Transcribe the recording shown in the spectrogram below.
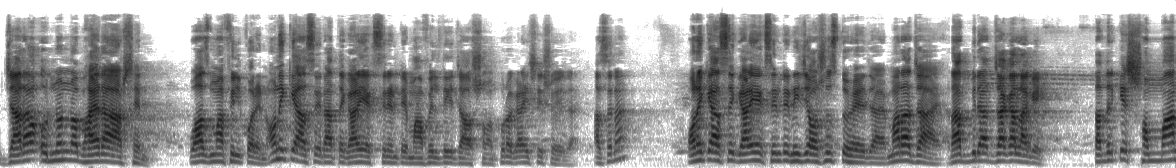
যারা অন্যান্য ভাইরা আসেন, ওয়াজ মাহফিল করেন, অনেকে আছে রাতে গাড়ি অ্যাক্সিডেন্টে মাহফিল থেকে যাওয়ার সময়, পুরো গাড়ি শেষ হয়ে যায়, আছে না? অনেকে আছে গাড়ি অ্যাক্সিডেন্টে নিজে অসুস্থ হয়ে যায়, মারা যায়, রাত বিরাত জাগা লাগে। তাদেরকে সম্মান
